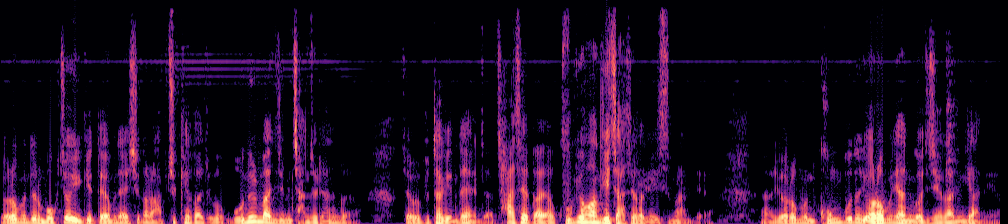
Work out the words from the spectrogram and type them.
여러분들은 목적이 있기 때문에 시간을 압축해가지고 오늘만 지면 잔소리 하는 거예요. 자, 부탁인데 자, 자세가요. 구경하기 자세가 돼 있으면 안 돼요. 아, 여러분 공부는 여러분이 하는 거지 제가 하는 게 아니에요.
